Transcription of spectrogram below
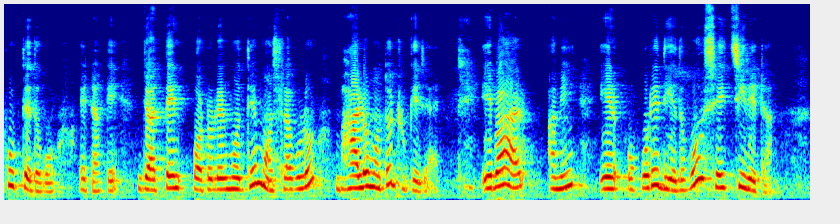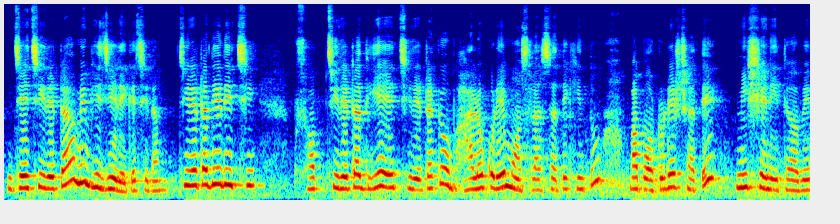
ফুটতে দেবো এটাকে, যাতে পটলের মধ্যে মশলাগুলো ভালো মতো ঢুকে যায়। এবার আমি এর ওপরে দিয়ে দেবো সেই চিড়েটা। যে চিড়েটা আমি ভিজিয়ে রেখেছিলাম। চিড়েটা দিয়ে দিচ্ছি। সব চিড়েটা দিয়ে চিড়েটাকেও ভালো করে মশলার সাথে কিন্তু বা পটলের সাথে মিশিয়ে নিতে হবে।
